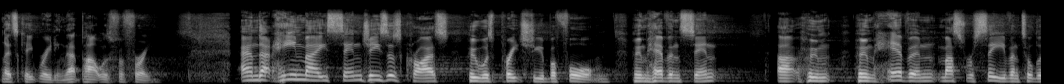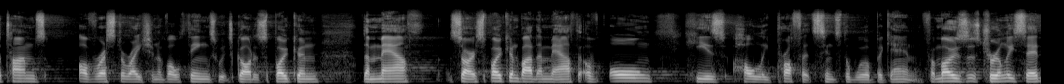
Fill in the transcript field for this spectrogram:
Let's keep reading. That part was for free and that he may send Jesus Christ, who was preached to you before, whom heaven sent, uh, whom, whom heaven must receive until the times of restoration of all things which God has spoken, the mouth, sorry, spoken by the mouth of all his holy prophets since the world began. For Moses truly said,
